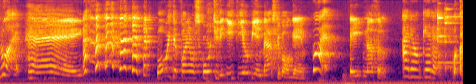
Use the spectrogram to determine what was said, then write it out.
What? Hey. what was the final score to the Ethiopian basketball game? what? Eight nothing. I don't get it. What?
